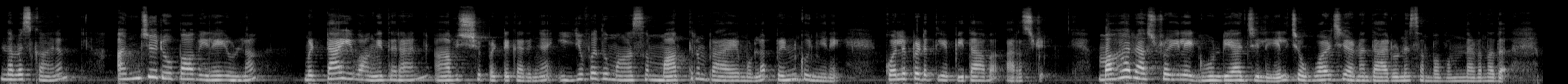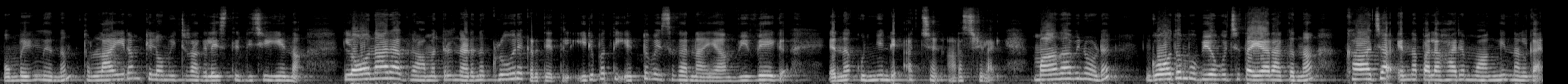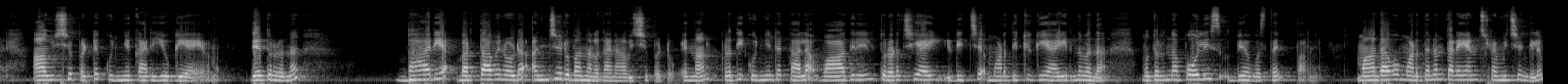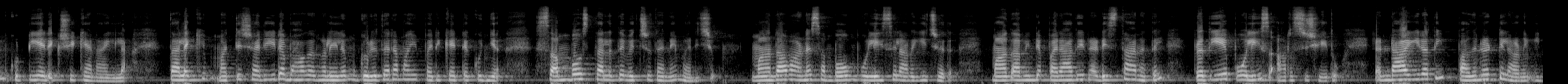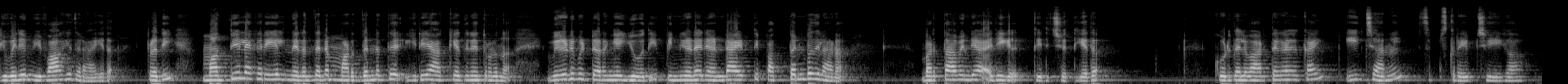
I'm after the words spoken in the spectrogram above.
നമസ്കാരം. അഞ്ചു രൂപ വിലയുള്ള മിഠായി വാങ്ങിത്തരാൻ ആവശ്യപ്പെട്ട് കഴിഞ്ഞ ഇരുപത് മാസം മാത്രം പ്രായമുള്ള പെൺകുഞ്ഞിനെ കൊലപ്പെടുത്തിയ പിതാവ് അറസ്റ്റിൽ മഹാരാഷ്ട്രയിലെ ഗോണ്ടിയ ജില്ലയിൽ ചൊവ്വാഴ്ചയാണ് ദാരുണ സംഭവം നടന്നത്. മുംബൈയിൽ നിന്നും തൊള്ളായിരം കിലോമീറ്റർ അകലെ സ്ഥിതി ചെയ്യുന്ന ലോനാര ഗ്രാമത്തിൽ നടന്ന ക്രൂരകൃത്യത്തിൽ ഇരുപത്തിയെട്ട് വയസ്സുകാരനായ വിവേക് എന്ന കുഞ്ഞിന്റെ അച്ഛൻ അറസ്റ്റിലായി. മാതാവിനോട് ഗോതമ്പ് ഉപയോഗിച്ച് തയ്യാറാക്കുന്ന ഖാജ എന്ന പലഹാരം വാങ്ങി നൽകാൻ ആവശ്യപ്പെട്ട് കുഞ്ഞ് കരയുകയായിരുന്നു. ഇതേ തുടർന്ന് ഭാര്യ ഭർത്താവിനോട് അഞ്ചു രൂപ നൽകാൻ ആവശ്യപ്പെട്ടു. എന്നാൽ പ്രതി കുഞ്ഞിന്റെ തല വാതിലിൽ തുടർച്ചയായി ഇടിച്ച് മർദ്ദിക്കുകയായിരുന്നുവെന്ന് മുതിർന്ന പോലീസ് ഉദ്യോഗസ്ഥൻ പറഞ്ഞു. മാതാവ് മർദ്ദനം തടയാൻ ശ്രമിച്ചെങ്കിലും കുട്ടിയെ രക്ഷിക്കാനായില്ല. തലയ്ക്കും മറ്റ് ശരീരഭാഗങ്ങളിലും ഗുരുതരമായി പരിക്കേറ്റ കുഞ്ഞ് സംഭവ സ്ഥലത്ത് വെച്ചു തന്നെ മരിച്ചു. മാതാവാണ് സംഭവം പോലീസിൽ അറിയിച്ചത്. മാതാവിന്റെ പരാതിയുടെ അടിസ്ഥാനത്തിൽ പ്രതിയെ പോലീസ് അറസ്റ്റ് ചെയ്തു. രണ്ടായിരത്തി പതിനെട്ടിലാണ് ഇരുവരും വിവാഹിതരായത്. പ്രതി മദ്യലഹരിയിൽ നിരന്തരം മർദ്ദനത്തെ ഇരയാക്കിയതിനെ തുടർന്ന് വീട് വിട്ടിറങ്ങിയ യുവതി പിന്നീട് രണ്ടായിരത്തി പത്തൊൻപതിലാണ് ഭർത്താവിന്റെ അരികിൽ തിരിച്ചെത്തിയത്. കൂടുതൽ വാർത്തകൾക്കായി ഈ ചാനൽ സബ്സ്ക്രൈബ് ചെയ്യുക.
